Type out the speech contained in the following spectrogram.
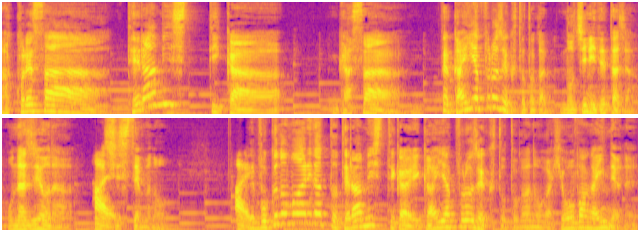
あこれさテラミスティカがさガイアプロジェクトとか後に出たじゃん同じようはないシステムの、はいで。僕の周りだとテラミスティカよりガイアプロジェクトとかの方が評判がいいんだよね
